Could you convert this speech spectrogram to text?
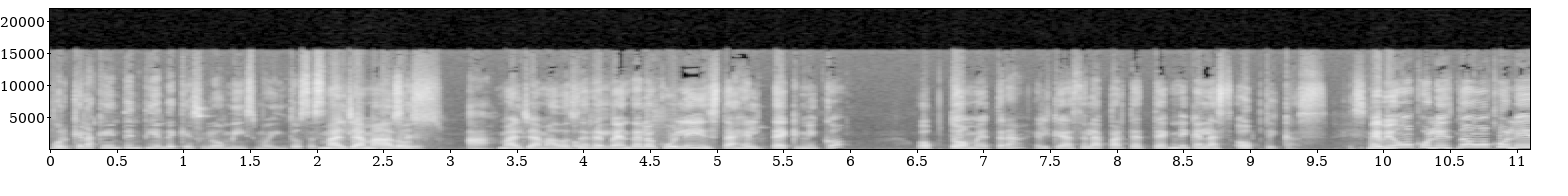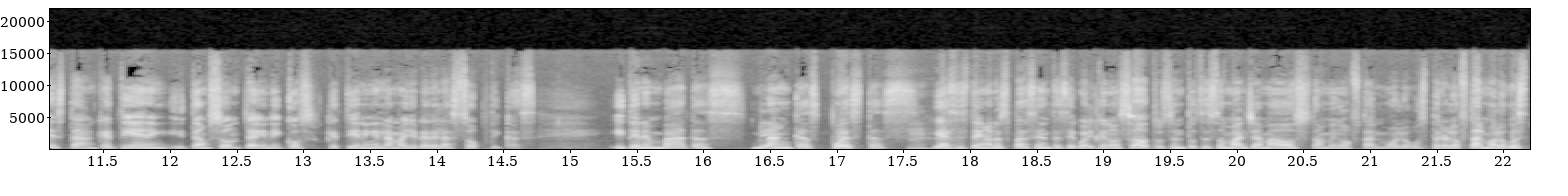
porque la gente entiende que es lo mismo. Entonces, mal no llamados, sé. Ah, mal llamados. De repente el oculista es el técnico, optómetra, el que hace la parte técnica en las ópticas. Exacto. Me vi un oculista, no, un oculista que tienen, y son técnicos que tienen en la mayoría de las ópticas. Y tienen batas blancas puestas y asisten a los pacientes igual que nosotros. Entonces son mal llamados también oftalmólogos. Pero el oftalmólogo es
